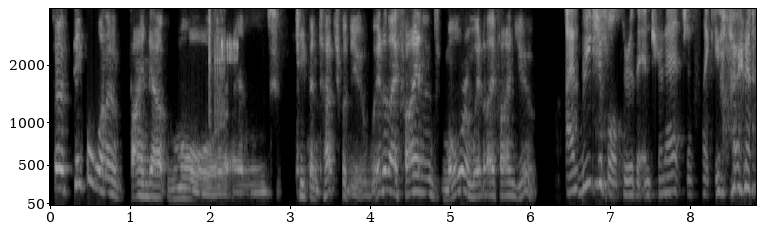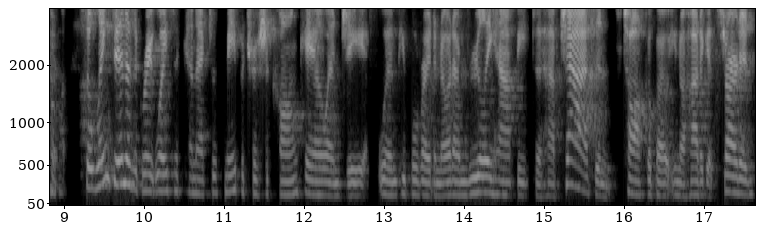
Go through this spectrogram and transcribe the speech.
So, if people want to find out more and keep in touch with you, where do they find more and where do they find you? I'm reachable through the internet, just like you are. so LinkedIn is a great way to connect with me, Patricia Kong, K-O-N-G. When people write a note, I'm really happy to have chats and talk about, you know, how to get started.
